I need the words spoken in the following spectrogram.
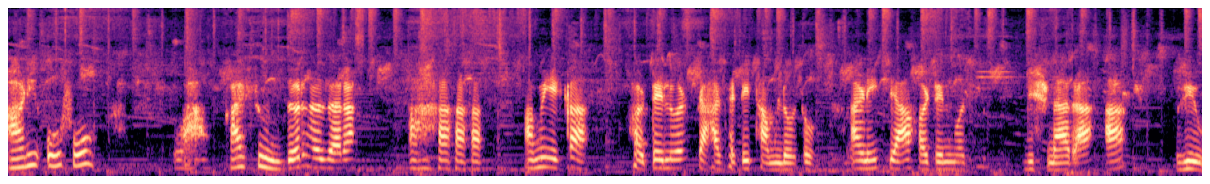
आणि ओफ ओ वा काय सुंदर नजारा. आम्ही एका हॉटेलवर चहासाठी थांबलो होतो आणि त्या हॉटेलमध्ये दिसणारा हा व्ह्यू.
